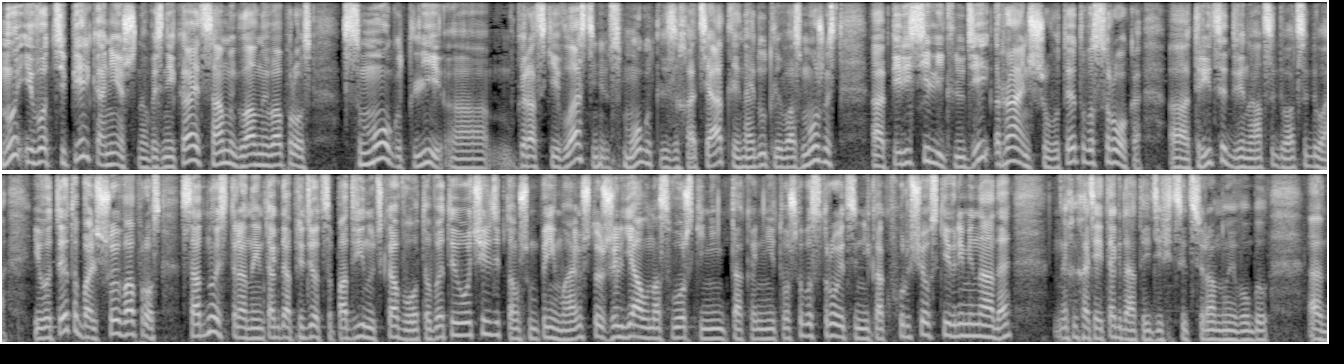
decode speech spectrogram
Ну, и вот теперь, конечно, возникает самый главный вопрос. Смогут ли э, городские власти, смогут ли, захотят ли, найдут ли возможность э, переселить людей раньше вот этого срока, э, 30, 12, 22. И вот это большой вопрос. С одной стороны, им тогда придется подвинуть кого-то в этой очереди, потому что мы понимаем, что жилья у нас в Орске не, так, не то чтобы строится, не как в хрущевские времена, да, хотя и тогда-то и дефицит все равно его был. А,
